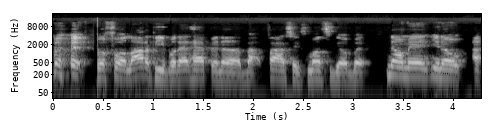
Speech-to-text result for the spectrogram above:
but, but for a lot of people, that happened uh, about five, six months ago. But no, man, you know, I,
